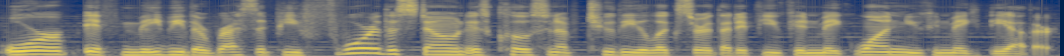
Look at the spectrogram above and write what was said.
or if maybe the recipe for the stone is close enough to the elixir that if you can make one, you can make the other.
